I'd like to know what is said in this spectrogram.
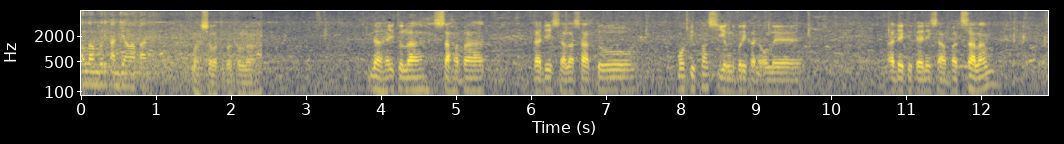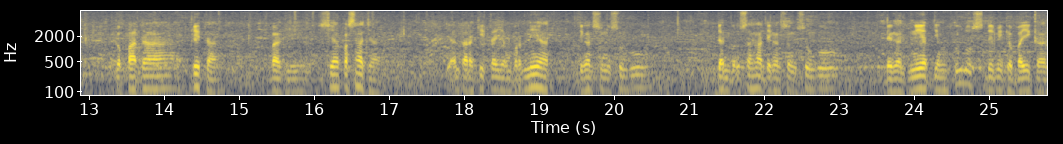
Allah memberikan jawaban. Masya Allah. Nah itulah sahabat tadi salah satu motivasi yang diberikan oleh adik kita ini sahabat salam kepada kita bagi siapa saja di antara kita yang berniat dengan sungguh-sungguh dan berusaha dengan sungguh-sungguh dengan niat yang tulus demi kebaikan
